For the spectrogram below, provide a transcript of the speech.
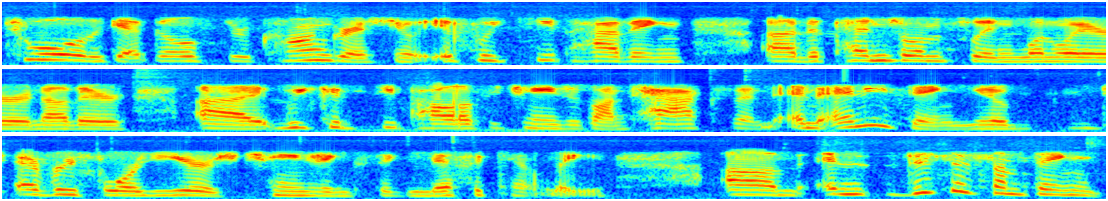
tool to get bills through Congress, you know, if we keep having uh, the pendulum swing one way or another, uh, we could see policy changes on tax and, and anything, you know, every four years changing significantly. Um, and this is something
